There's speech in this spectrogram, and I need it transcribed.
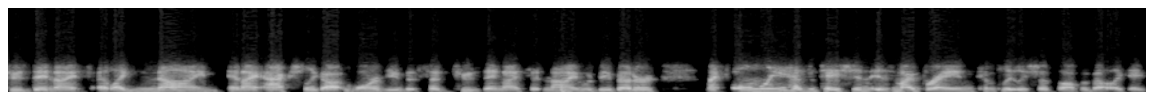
Tuesday nights at like nine. And I actually got more of you that said Tuesday nights at nine would be better. My only hesitation is my brain completely shuts off about like 8:30.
